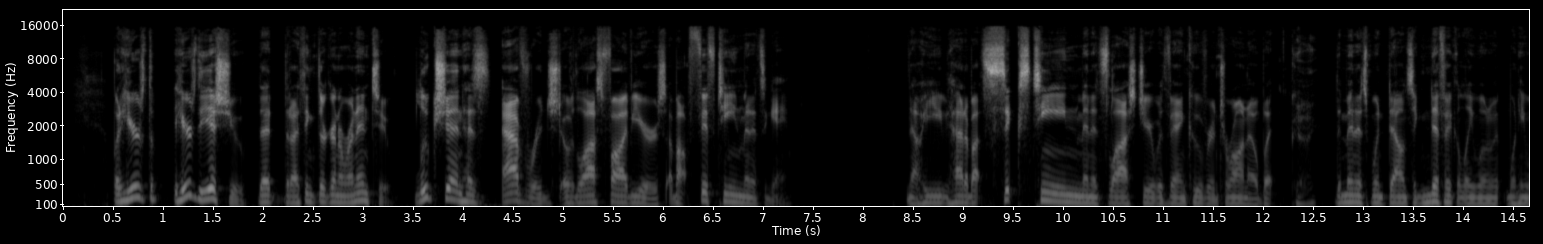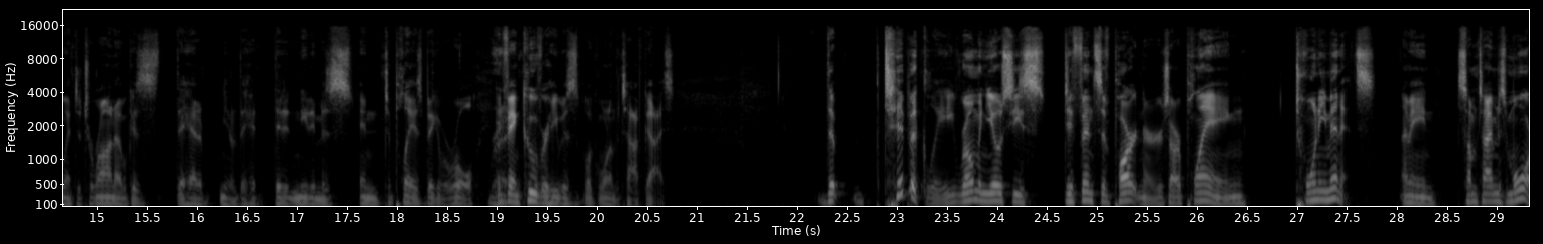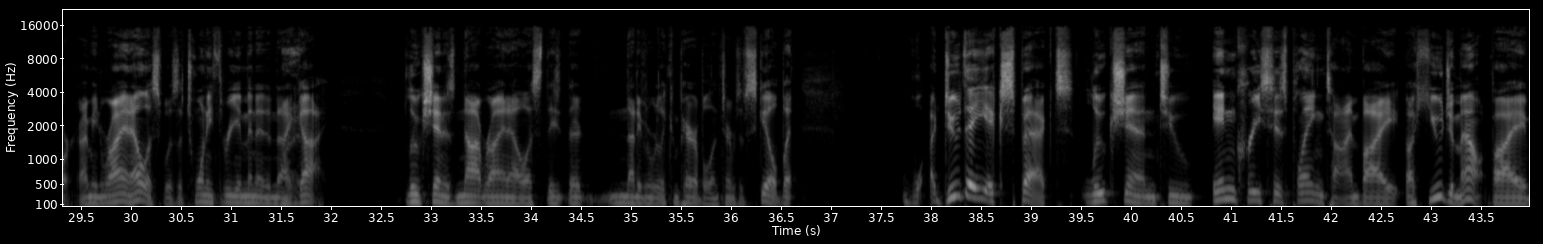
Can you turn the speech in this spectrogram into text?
But here's the here's the issue that, that I think they're going to run into. Luke Schenn has averaged over the last five years about 15 minutes a game. Now he had about 16 minutes last year with Vancouver and Toronto, but okay, the minutes went down significantly when when he went to Toronto because they had a, you know they had they didn't need him as in to play as big of a role. In Vancouver, he was like one of the top guys. The typically Roman Josi's defensive partners are playing 20 minutes. I mean, sometimes more. I mean, Ryan Ellis was a 23 a minute a night Right. guy. Luke Schenn is not Ryan Ellis. They, they're not even really comparable in terms of skill, but do they expect Luke Schenn to increase his playing time by a huge amount, by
